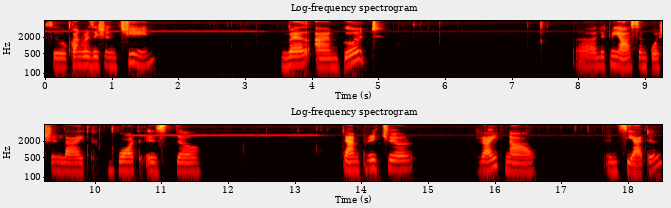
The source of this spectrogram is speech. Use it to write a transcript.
So conversation chain. Well i'm good uh, let me ask some question like what is the temperature right now in Seattle?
